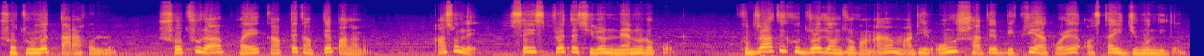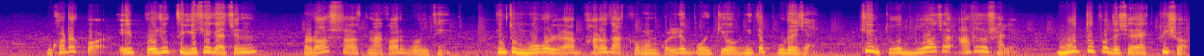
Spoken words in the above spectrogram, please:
শত্রুদের তাড়া করল। শত্রুরা ভয়ে কাঁপতে কাঁপতে পালালো। আসলে সেই স্প্রেতে ছিল ন্যানো রোবট ক্ষুদ্রাতি ক্ষুদ্র যন্ত্রকণা মাটির অণুর সাথে বিক্রিয়া করে অস্থায়ী জীবন দিত। ঘটক পর এই প্রযুক্তি লিখে গেছেন রস রত্নাকর গ্রন্থে। কিন্তু মোগলরা ভারত আক্রমণ করলে বইটি অগ্নিতে পুড়ে যায়। কিন্তু দু হাজার আঠারো সালে মধ্যপ্রদেশের এক কৃষক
